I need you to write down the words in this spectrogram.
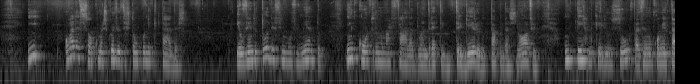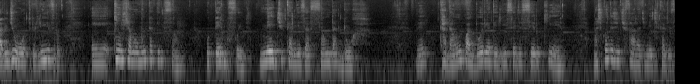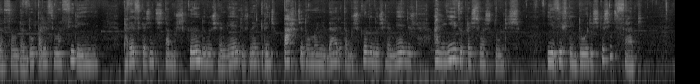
E olha só como as coisas estão conectadas. Eu vendo todo esse movimento, encontro numa fala do André Trigueiro, do Papo das Nove, um termo que ele usou, fazendo um comentário de um outro livro, é, que me chamou muita atenção. O termo foi medicalização da dor. Né? Cada um com a dor e a delícia de ser o que é. Mas quando a gente fala de medicalização da dor, parece uma sirene. Parece que a gente está buscando nos remédios, né? grande parte da humanidade está buscando nos remédios alívio para as suas dores. E existem dores que a gente sabe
